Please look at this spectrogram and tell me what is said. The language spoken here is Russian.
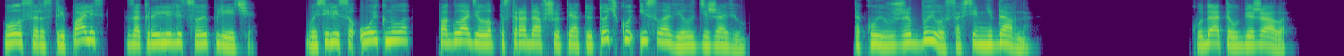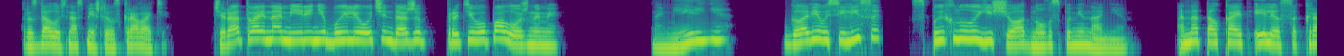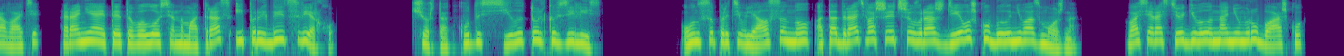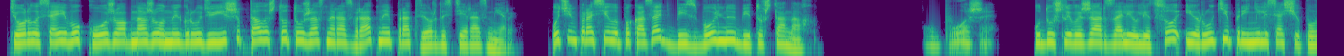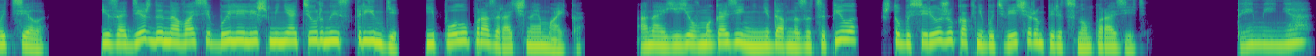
Волосы растрепались, закрыли лицо и плечи. Василиса ойкнула, погладила пострадавшую пятую точку и словила дежавю. Такое уже было совсем недавно. «Куда ты убежала?» — раздалось насмешливо с кровати. «Вчера твои намерения были очень даже противоположными». «Намерения?» В голове Василисы вспыхнуло еще одно воспоминание. Она толкает Элиаса к кровати, роняет этого лося на матрас и прыгает сверху. Черт, откуда силы только взялись? Он сопротивлялся, но отодрать вошедшую в девушку было невозможно. Вася расстегивала на нем рубашку, терлась о его кожу, обнаженной грудью, и шептала что-то ужасно развратное про твердости и размеры. Очень просила показать бейсбольную биту в штанах. О боже! Удушливый жар залил лицо, и руки принялись ощупывать тело. Из одежды на Васе были лишь миниатюрные стринги и полупрозрачная майка. Она ее в магазине недавно зацепила, чтобы Сережу как-нибудь вечером перед сном поразить. «Ты меня?»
